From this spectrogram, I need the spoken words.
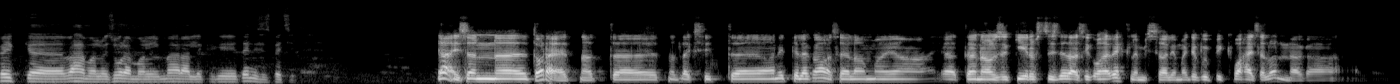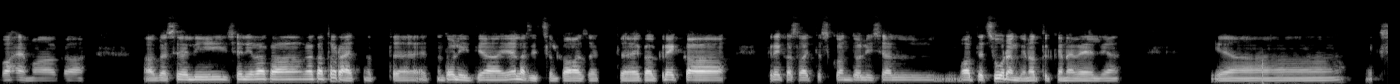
kõik äh, vähemal või suuremal määral ikkagi tennisespetsid ja ei, see on äh, tore, et nad, äh, et nad läksid äh, Anitile kaasa elama ja, ja tõenäoliselt kiirustasid edasi kohe vehklemissaali. ma ei tea, kui pikk vahe seal on, aga vahemaa, aga, aga see oli, see oli väga, väga tore, et nad, et nad olid ja, ja elasid seal kaasa, et ega Kreeka, Kreeka saatjaskond oli seal vaata et suuremgi natukene veel ja, ja eks,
